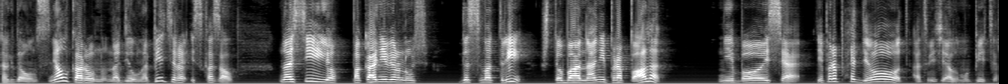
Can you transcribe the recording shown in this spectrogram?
Тогда он снял корону, надел на Петера и сказал, «Носи ее, пока не вернусь. Да смотри, чтобы она не пропала». «Не бойся, не пропадет», — отвечал ему Петер.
